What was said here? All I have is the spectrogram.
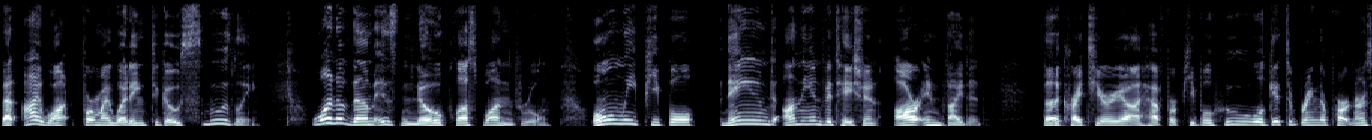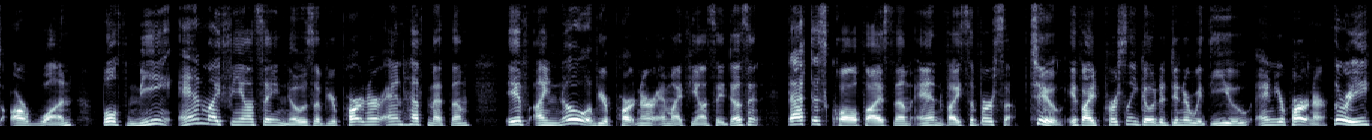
that I want for my wedding to go smoothly. One of them is no plus ones rule. Only people named on the invitation are invited. The criteria I have for people who will get to bring their partners are one, both me and my fiance knows of your partner and have met them. If I know of your partner and my fiance doesn't, that disqualifies them and vice versa. 2. If I'd personally go to dinner with you and your partner. 3.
